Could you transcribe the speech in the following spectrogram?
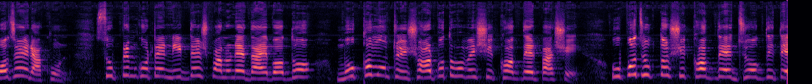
বজায় রাখুন। সুপ্রিম কোর্টের নির্দেশ পালনে দায়বদ্ধ মুখ্যমন্ত্রী সর্বতভাবে শিক্ষকদের পাশে। উপযুক্ত শিক্ষকদের যোগ দিতে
